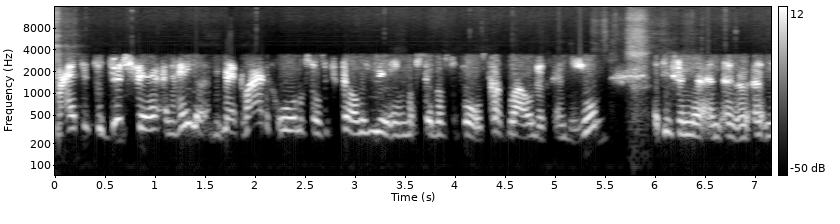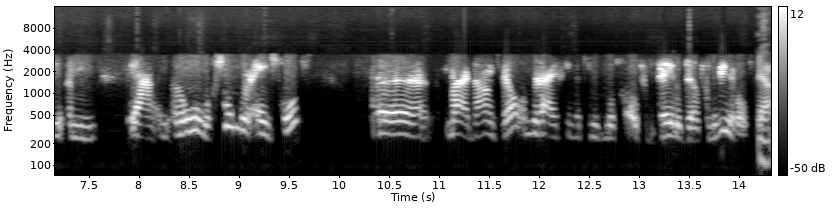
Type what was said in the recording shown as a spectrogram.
Maar het is tot dusver een hele merkwaardige oorlog, zoals ik vertelde hier in Sebastopol, strak blauwe lucht en de zon. Het is een, een, een, een, een ja, een oorlog zonder één schot. Uh, maar daar hangt wel een bedreiging natuurlijk nog over het hele deel van de wereld. Ja.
